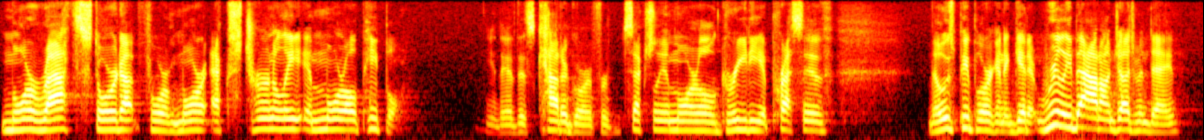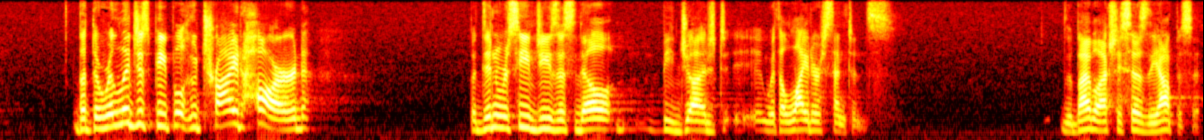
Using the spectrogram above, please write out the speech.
more wrath stored up for more externally immoral people. You know, they have this category for sexually immoral, greedy, oppressive. Those people are going to get it really bad on Judgment Day. But the religious people who tried hard but didn't receive Jesus, they'll be judged with a lighter sentence. The Bible actually says the opposite.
